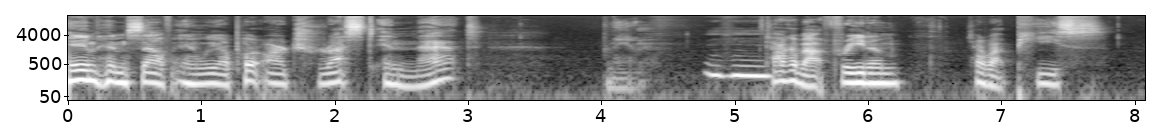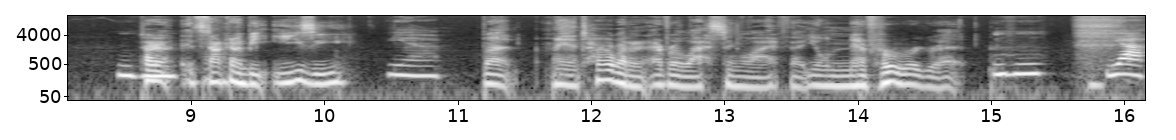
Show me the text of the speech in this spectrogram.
him himself and we are put our trust in that man Mm-hmm. talk about freedom talk about peace talk, it's not going to be easy Yeah. but man talk about an everlasting life that you'll never regret Yeah.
